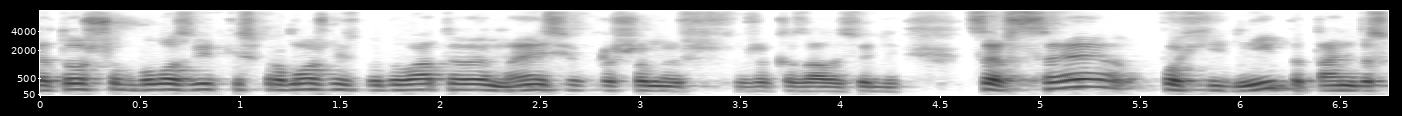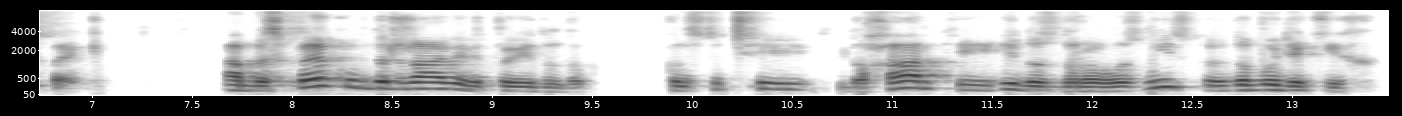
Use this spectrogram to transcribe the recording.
для того, щоб було звідки спроможність будувати ОМСів, про що ми вже казали сьогодні. Це все похідні питань безпеки. А безпеку в державі відповідно до Конституції, до Хартії і до здорового змісту, і до будь-яких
